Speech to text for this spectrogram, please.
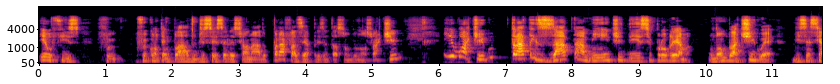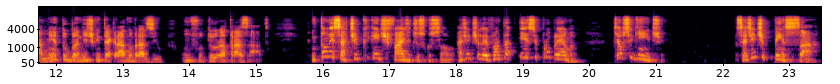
Eu fiz, fui, fui contemplado de ser selecionado para fazer a apresentação do nosso artigo e o artigo trata exatamente desse problema. O nome do artigo é Licenciamento Urbanístico Integrado no Brasil, um futuro atrasado. Então, nesse artigo, o que a gente faz de discussão? A gente levanta esse problema, que é o seguinte: se a gente pensar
